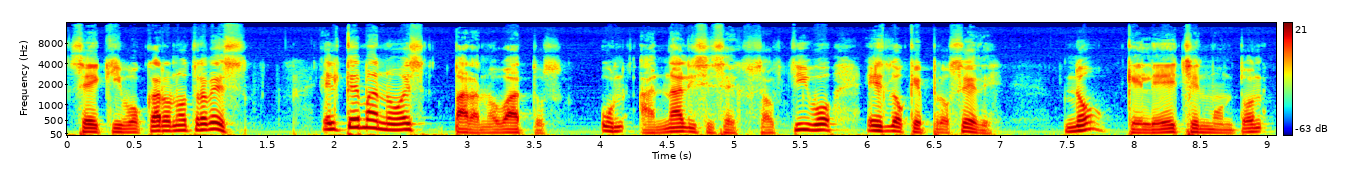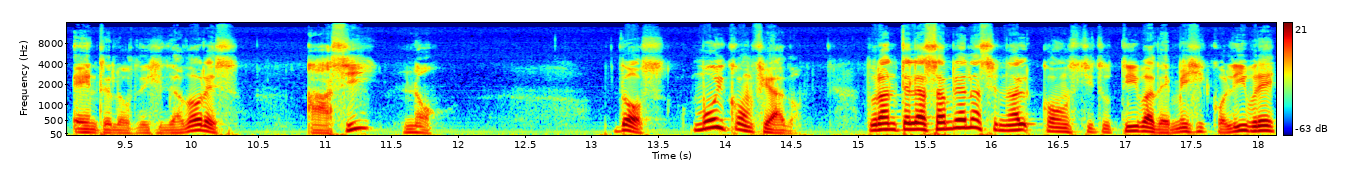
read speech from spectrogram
se equivocaron otra vez. El tema no es para novatos. Un análisis exhaustivo es lo que procede, no que le echen montón entre los legisladores. Así no. 2. Muy confiado. Durante la Asamblea Nacional Constitutiva de México Libre,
